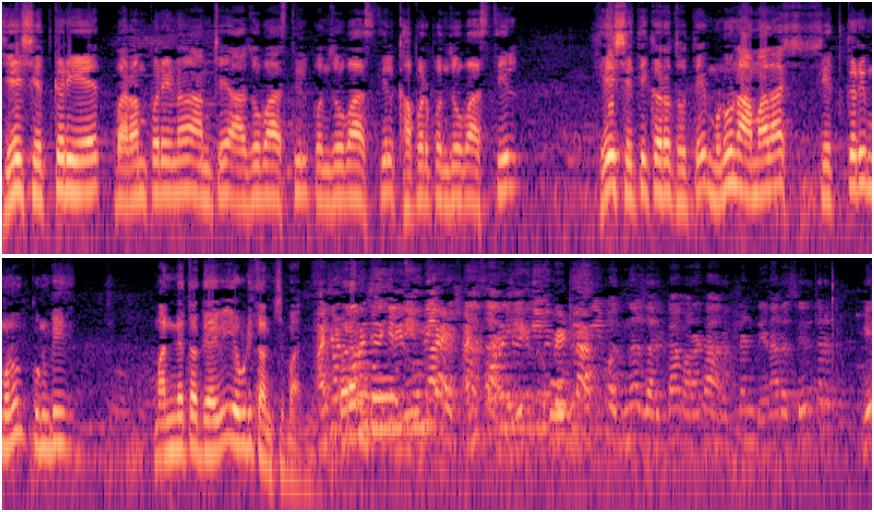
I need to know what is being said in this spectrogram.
जे शेतकरी आहेत परंपरेनं आमचे आजोबा असतील पंजोबा असतील खापर पंजोबा असतील हे शेती करत होते. म्हणून आम्हाला शेतकरी म्हणून कुणबी मान्यता द्यावी एवढीच आमची मागणी. ओबीसी मधनं जर का मराठा आरक्षण देणार असेल तर हे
